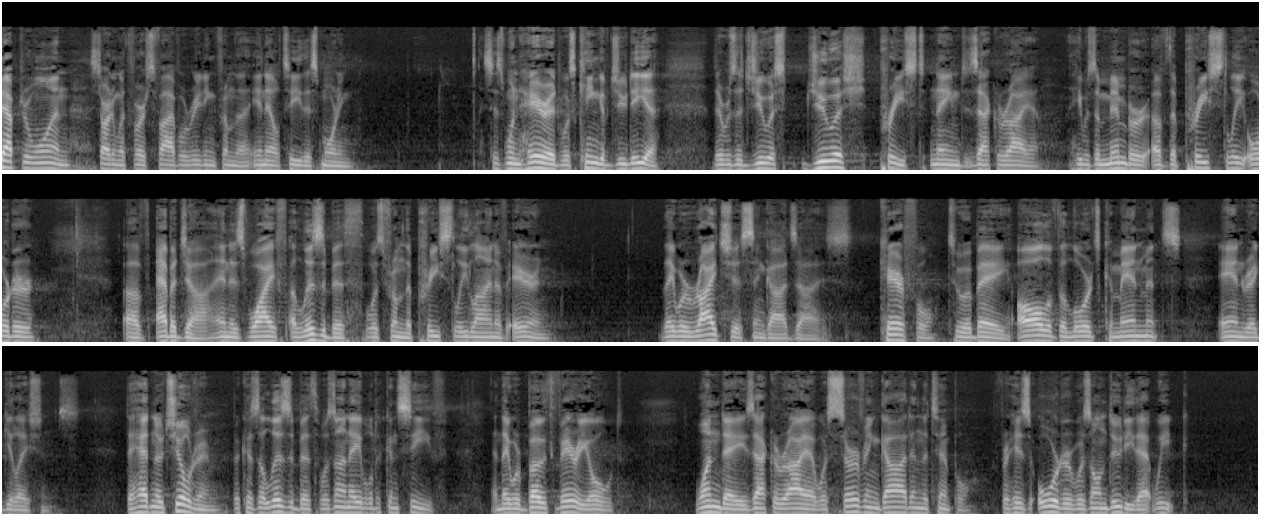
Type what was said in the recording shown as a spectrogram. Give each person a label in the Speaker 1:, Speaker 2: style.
Speaker 1: chapter 1, starting with verse 5, we're reading from the NLT this morning. It says, When Herod was king of Judea, there was a Jewish, Jewish priest named Zechariah. He was a member of the priestly order of Abijah, and his wife Elizabeth was from the priestly line of Aaron. They were righteous in God's eyes, careful to obey all of the Lord's commandments and regulations. They had no children because Elizabeth was unable to conceive, and they were both very old. One day, Zechariah was serving God in the temple, for his order was on duty that week.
